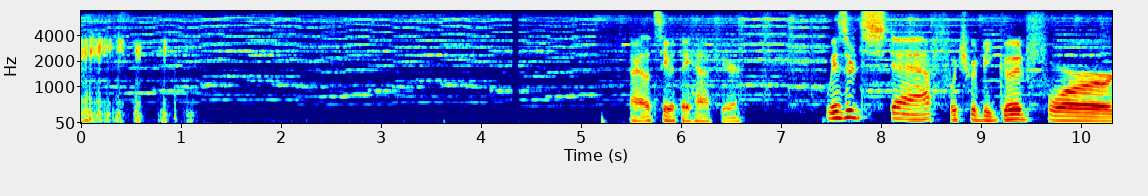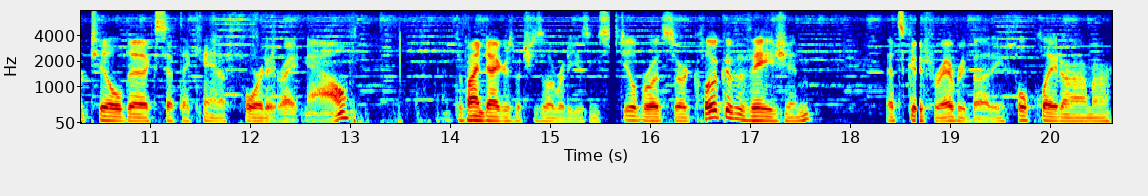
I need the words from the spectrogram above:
Alright, let's see what they have here. Wizard Staff, which would be good for Tilda, except I can't afford it right now. Divine Dagger is what she's already using. Steel Broadsword. Cloak of Evasion. That's good for everybody. Full plate armor.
